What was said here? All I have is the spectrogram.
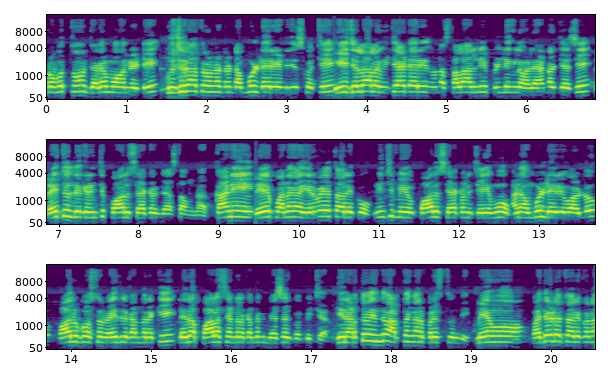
ప్రభుత్వం జగన్మోహన్ రెడ్డి గుజరాత్లో ఉన్నటువంటి అమూల్ డైరీని తీసుకొచ్చి ఈ జిల్లాలో విజయ డైరీ ఉన్న స్థలాలని బిల్డింగ్లు హ్యాండల్ చేసి రైతుల దగ్గర నుంచి పాలు సేకరణ చేస్తా ఉన్నారు. కానీ రేపు అనగా ఇరవై తారీఖు నుంచి మేము పాలు సేకరణ చేయము అని అమూల్ డైరీ వాళ్ళు పాలు పోస్తున్న రైతులకు అందరికి లేదా పాల సెంటర్ అందరికి మెసేజ్ పంపించారు. దీని అర్థం ఏందో అర్థం కాని పరిస్థితి ఉంది. మేము పదిహేడో తారీఖున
